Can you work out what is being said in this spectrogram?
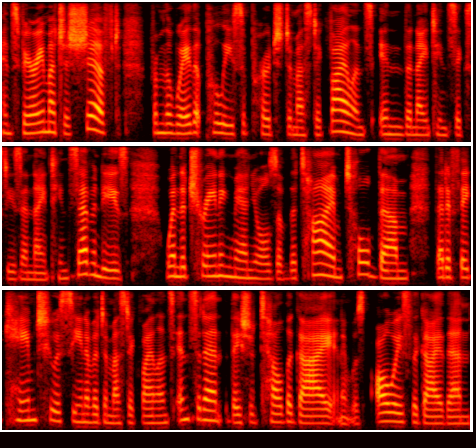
It's very much a shift from the way that police approached domestic violence in the 1960s and 1970s, when the training manuals of the time told them that if they came to a scene of a domestic violence incident, they should tell the guy, and it was always the guy then,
